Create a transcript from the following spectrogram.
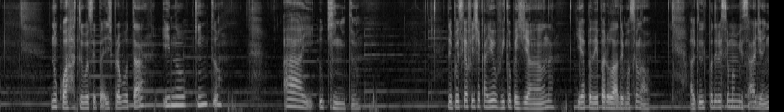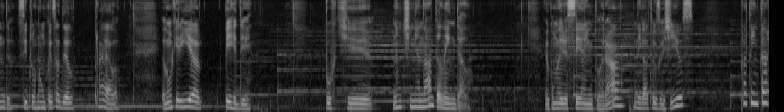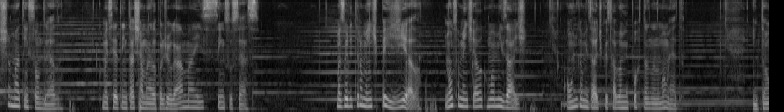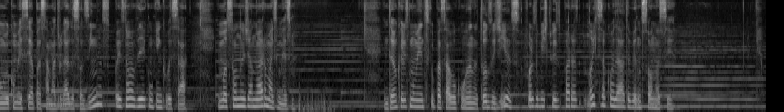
No quarto você pede para votar e no quinto ai, o quinto. Depois que a ficha caiu, vi que eu perdi a Ana e apelei para o lado emocional. Aquilo que poderia ser uma amizade ainda se tornou um pesadelo para ela. Eu não queria perder, porque não tinha nada além dela. Eu comecei a implorar, ligar todos os dias, para tentar chamar a atenção dela. Comecei a tentar chamar ela para jogar, mas sem sucesso. Mas eu literalmente perdi ela. Não somente ela, como amizade a única amizade que eu estava me importando no momento. Então eu comecei a passar madrugadas sozinhas, pois não havia com quem conversar e meu sono já não era mais o mesmo. Então aqueles momentos que eu passava com Ana todos os dias foram substituídos para noites acordadas vendo o sol nascer.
